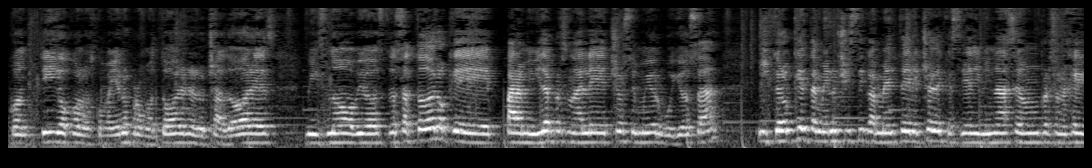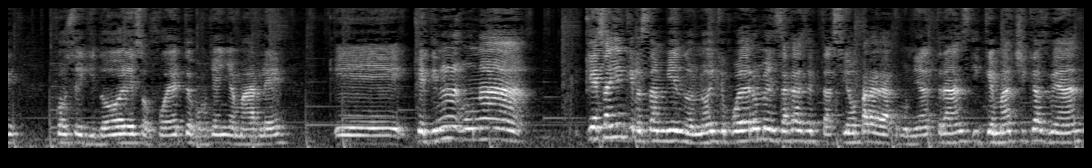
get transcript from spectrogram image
contigo, con los compañeros promotores, los luchadores, mis novios, o sea, todo lo que para mi vida personal he hecho, estoy muy orgullosa. Y creo que también luchísticamente el hecho de que Estrella Divina sea un personaje con seguidores o fuerte, o como quieran llamarle, eh, que tiene una, que es alguien que lo están viendo, ¿no? Y que puede dar un mensaje de aceptación para la comunidad trans y que más chicas vean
